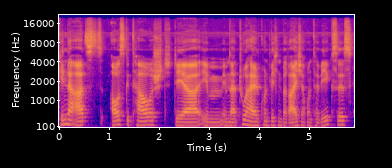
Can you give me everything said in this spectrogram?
Kinderarzt ausgetauscht, der eben im naturheilkundlichen Bereich auch unterwegs ist.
